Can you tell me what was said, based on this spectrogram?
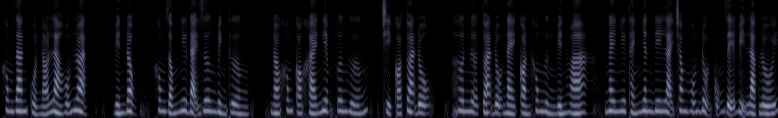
không gian của nó là hỗn loạn, biến động, không giống như đại dương bình thường. Nó không có khái niệm phương hướng, chỉ có tọa độ. Hơn nữa tọa độ này còn không ngừng biến hóa, ngay như thánh nhân đi lại trong hỗn độn cũng dễ bị lạc lối.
